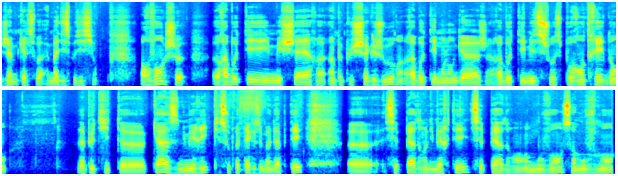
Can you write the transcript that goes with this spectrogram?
j'aime qu'elle soit à ma disposition. En revanche, euh, raboter mes chairs un peu plus chaque jour, raboter mon langage, raboter mes choses pour rentrer dans la petite euh, case numérique sous prétexte de m'adapter, euh, c'est perdre en liberté, c'est perdre en, mouvance, en mouvement.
